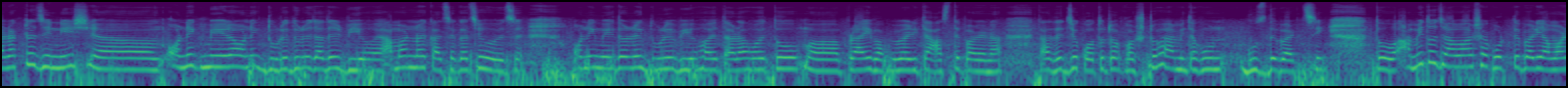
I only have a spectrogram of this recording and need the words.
আরেকটা জিনিস অনেক মেয়েরা অনেক দূরে দূরে যাদের বিয়ে হয়, আমার নয়, কাছাকাছি হয়েছে, অনেক মেয়েদের অনেক দূরে বিয়ে হয়, তারা হয়তো প্রায় বাপের বাড়িতে আসতে পারে না, তাদের যে কতটা কষ্ট হয় আমি তখন বুঝতে পারছি। তো আমি তো যাওয়া আসা করতে পারি, আমার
